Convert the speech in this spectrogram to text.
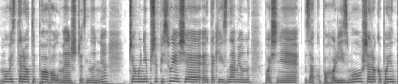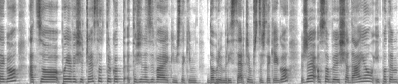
mówię stereotypowo u mężczyzn, no nie? Czemu nie przypisuje się e, takich znamion właśnie zakupoholizmu szeroko pojętego, a co pojawia się często, tylko to się nazywa jakimś takim dobrym researchem czy coś takiego, że osoby siadają i potem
